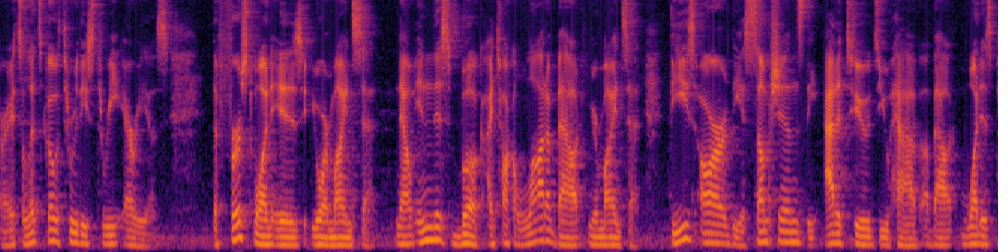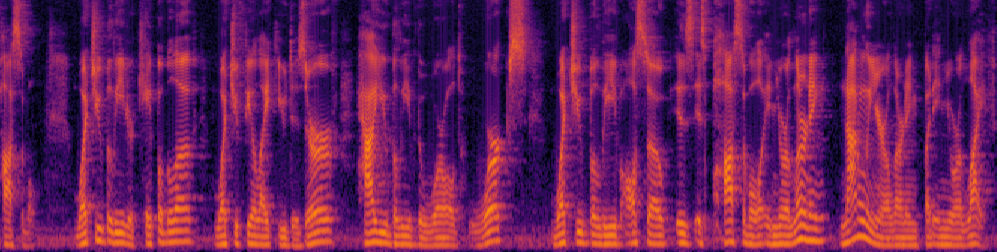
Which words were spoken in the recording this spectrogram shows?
All right, so let's go through these three areas. The first one is your mindset. Now, in this book, I talk a lot about your mindset. These are the assumptions, the attitudes you have about what is possible, what you believe you're capable of, what you feel like you deserve, how you believe the world works, what you believe also is, is possible in your learning, not only in your learning, but in your life,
